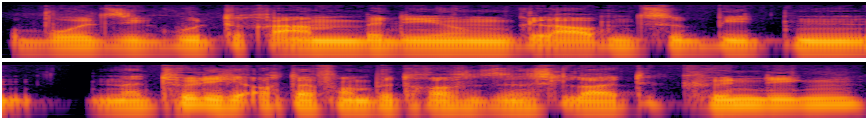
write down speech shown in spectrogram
obwohl Sie gute Rahmenbedingungen glauben zu bieten, natürlich auch davon betroffen sind, dass Leute kündigen.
